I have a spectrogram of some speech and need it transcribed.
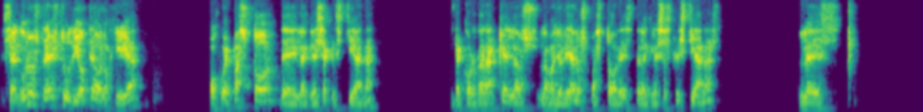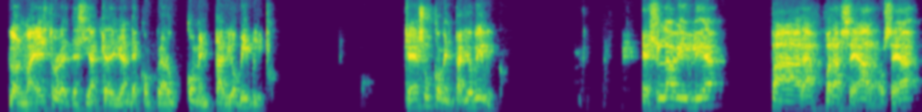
De ustedes estudió teología o fue pastor de la iglesia cristiana, recordará que la mayoría de los pastores de las iglesias cristianas les los maestros les decían que debían de comprar un comentario bíblico. ¿Qué es un comentario bíblico? Es la Biblia parafraseada, o sea,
